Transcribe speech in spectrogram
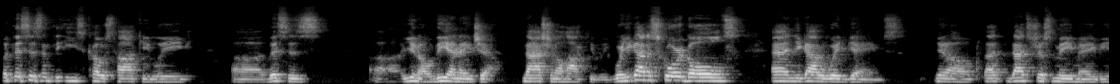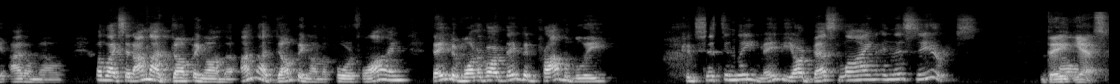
But this isn't the East Coast Hockey League. Uh, this is, uh, you know, the NHL, National Hockey League, where you got to score goals and you got to win games. You know, that that's just me. Maybe I don't know. But like I said, I'm not dumping on the I'm not dumping on the fourth line. They've been one of our they've been probably consistently maybe our best line in this series. They um, yes,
